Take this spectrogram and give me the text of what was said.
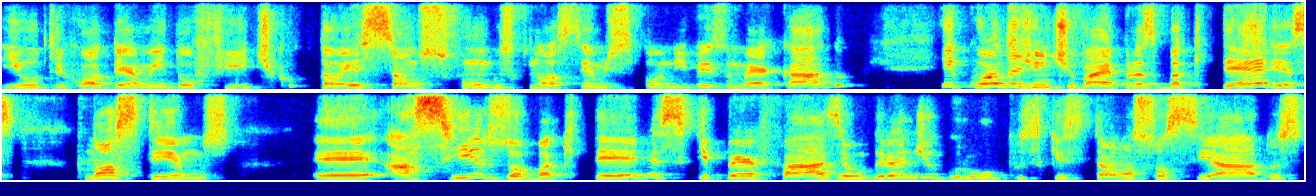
e o tricoderma endofítico. Então, esses são os fungos que nós temos disponíveis no mercado. E quando a gente vai para as bactérias, nós temos é, as rizobactérias, que perfazem um grande grupos que estão associados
